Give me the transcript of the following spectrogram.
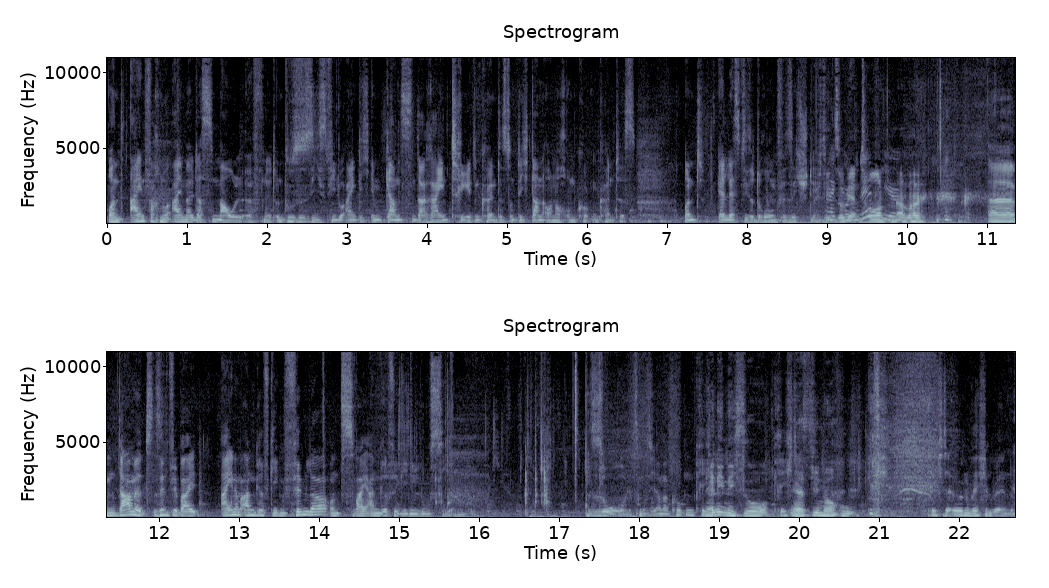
Und einfach nur einmal das Maul öffnet und du so siehst, wie du eigentlich im Ganzen da reintreten könntest und dich dann auch noch umgucken könntest. Und er lässt diese Drohung für sich stehen. Ich I so gern taunten, aber. Ähm, damit sind wir bei einem Angriff gegen Fimmler und zwei Angriffe gegen Lucien. So, jetzt muss ich einmal gucken. Kriegt Nenn ihn er, nicht so. Kriegt er ist Junohu. kriegt er irgendwelchen random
